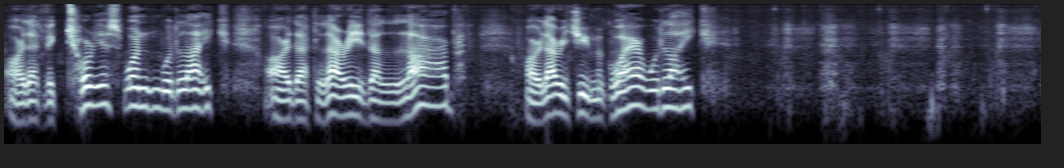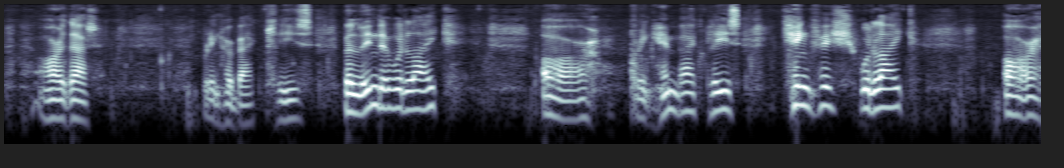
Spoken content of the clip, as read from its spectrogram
or that Victorious one would like, or that Larry the Larb, or Larry G. McGuire would like, or that bring her back, please. Belinda would like, or bring him back, please. Kingfish would like, or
